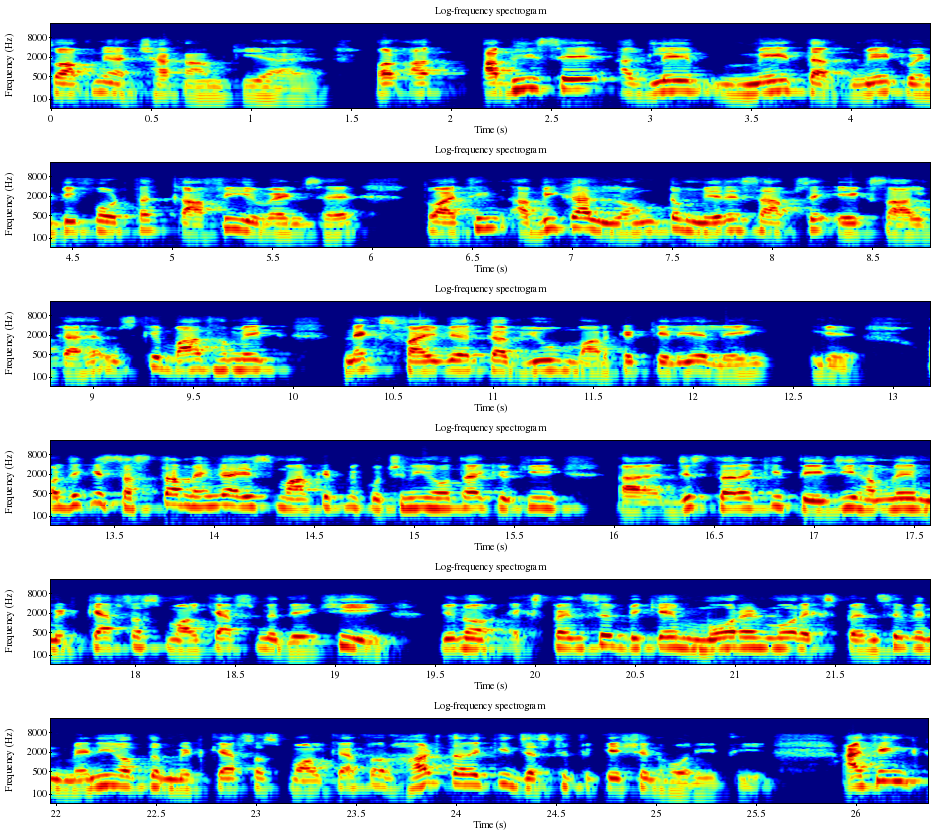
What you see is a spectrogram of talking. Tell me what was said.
तो आपने अच्छा काम किया है। और अभी से अगले मई तक, मई ट्वेंटी फोर तक काफ़ी इवेंट्स है। तो आई थिंक अभी का लॉन्ग टर्म मेरे हिसाब से एक साल का है। उसके बाद हम एक नेक्स्ट फाइव ईयर का व्यू मार्केट के लिए लेंगे। और देखिए, सस्ता महँगा इस मार्केट में कुछ नहीं होता है क्योंकि जिस तरह की तेज़ी हमने मिड कैप्स और स्मॉल कैप्स में देखी you know expensive became more and more expensive in many of the mid caps और स्मॉल कैप्स और हर तरह की जस्टिफिकेशन हो रही थी। आई थिंक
